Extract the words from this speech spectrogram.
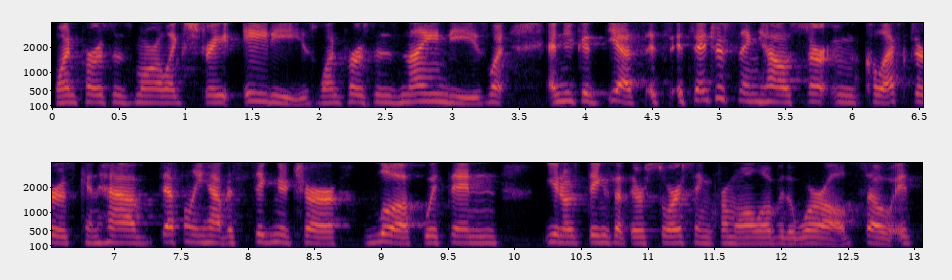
one person's more like straight 80s, one person's 90s. What and you could, yes, it's it's interesting how certain collectors can have definitely have a signature look within you know things that they're sourcing from all over the world so it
